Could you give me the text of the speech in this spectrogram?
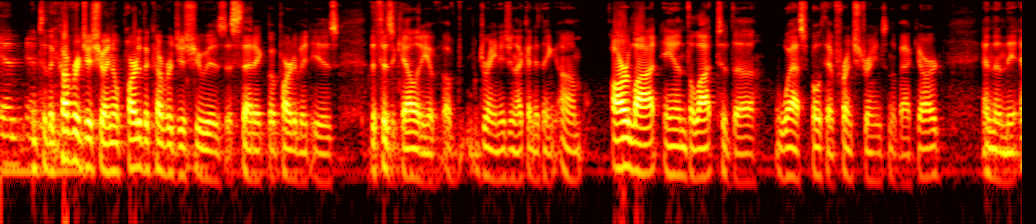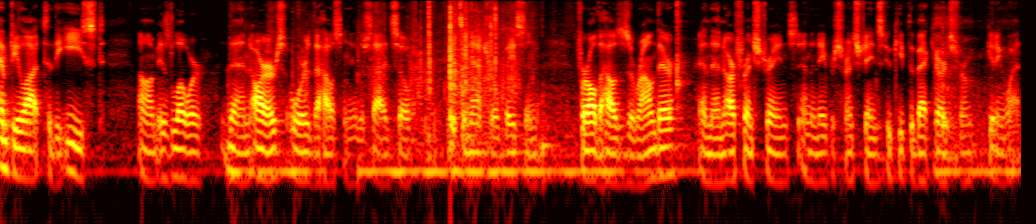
And, and to the coverage issue, I know part of the coverage issue is aesthetic, but part of it is the physicality of, of drainage and that kind of thing. Um, Our lot and the lot to the west both have French drains in the backyard. And then the empty lot to the east um, is lower than ours or the house on the other side. So it's a natural basin for all the houses around there. And then our French drains and the neighbor's French drains do keep the backyards from getting wet.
